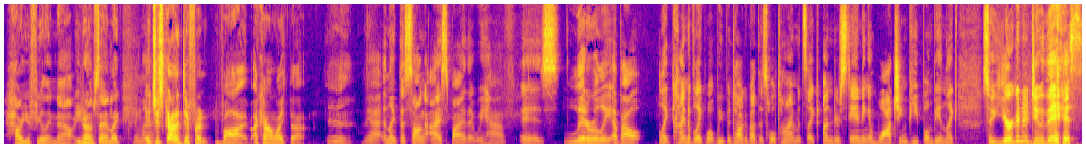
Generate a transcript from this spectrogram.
how you're feeling now. You know what I'm saying? Like it just got a different vibe. I kind of like that. Yeah. Yeah, and like the song I Spy that we have is literally about like kind of like what we've been talking about this whole time. It's like understanding and watching people and being like, so you're going to do this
